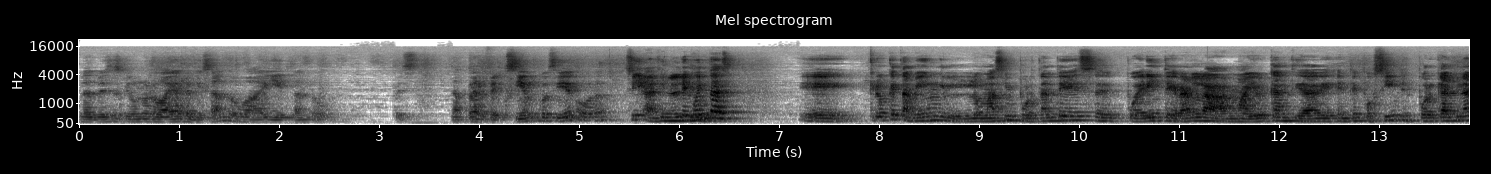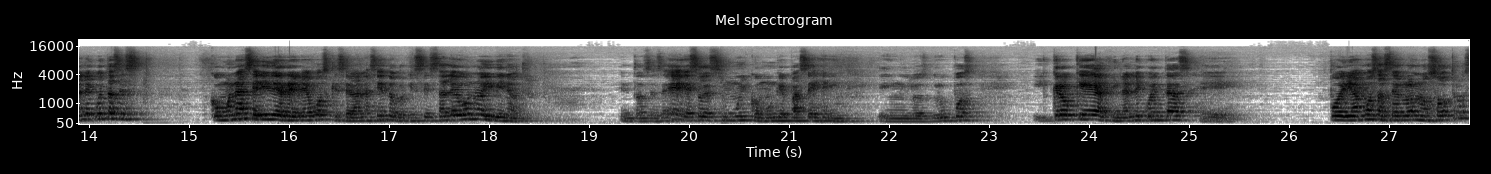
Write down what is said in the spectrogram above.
las veces que uno lo vaya realizando va a ir dando pues la perfección considero, ¿verdad? Sí, al final de cuentas, eh, creo que también lo más importante es eh, poder integrar la mayor cantidad de gente posible, porque al final de cuentas es como una serie de relevos que se van haciendo, porque se sale uno y viene otro. Entonces, eh, eso es muy común que pase en, en, los grupos. Y creo que al final de cuentas, podríamos hacerlo nosotros,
